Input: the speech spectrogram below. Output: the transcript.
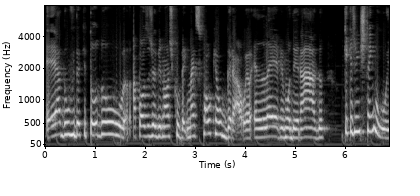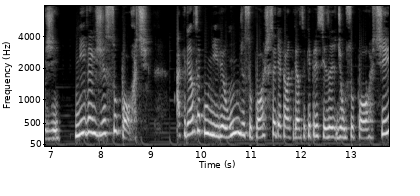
É a dúvida que todo após o diagnóstico vem, mas qual que é o grau? É, é leve, moderado? Que, que a gente tem hoje? Níveis de suporte. A criança com nível 1 de suporte seria aquela criança que precisa de um suporte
